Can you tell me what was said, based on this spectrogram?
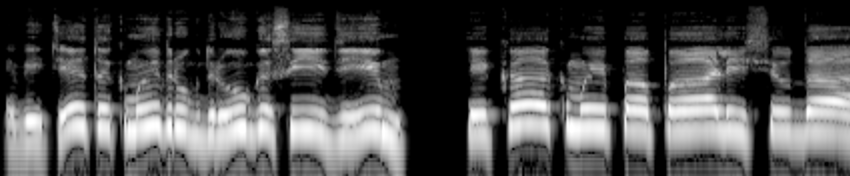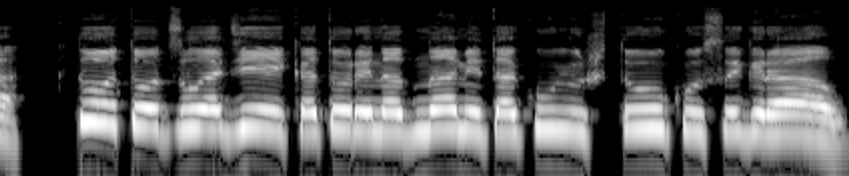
«Ведь этак мы друг друга съедим. И как мы попали сюда?» Кто тот злодей, который над нами такую штуку сыграл?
